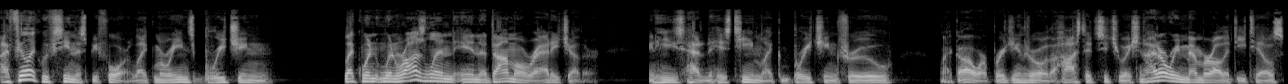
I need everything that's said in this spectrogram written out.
I feel like we've seen this before, like Marines breaching, like when when Roslyn and Adama were at each other, and he's had his team like breaching through, like oh we're breaching through the hostage situation. I don't remember all the details,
